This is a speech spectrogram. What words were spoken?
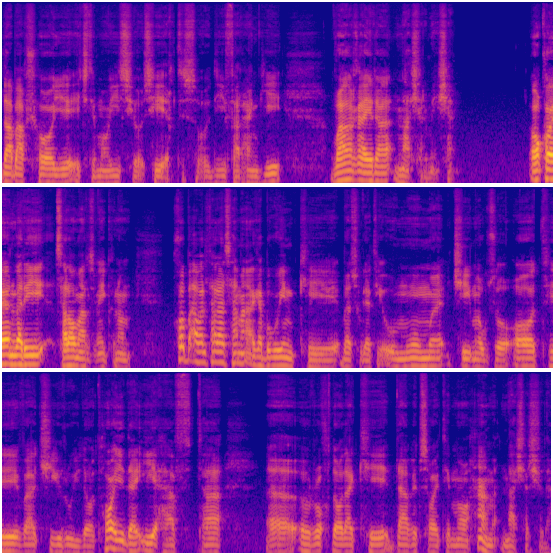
در بخش های اجتماعی، سیاسی، اقتصادی، فرهنگی و غیره نشر میشن. آقای انوری سلام عرض می کنم خب اولتر از همه اگر بگوییم که به صورت عموم چی موضوعات و چی رویدادهای در این هفته رخ داده که در وبسایت ما هم نشر شده.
